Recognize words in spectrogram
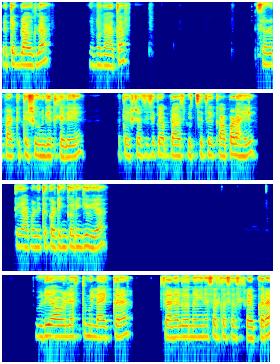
प्रत्येक ब्लाऊजला हे बघा आता. सरळ पार्ट इथे शिवून घेतलेले आहे. आता एक्स्ट्राचे जे काय ब्लाऊज पीसचं जे कापड आहे ते आपण इथं कटिंग करून घेऊया. व्हिडिओ आवडल्यास तुम्ही लाईक करा. चॅनलवर नवीन असाल तर सबस्क्राईब करा.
